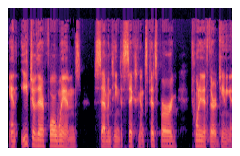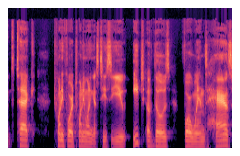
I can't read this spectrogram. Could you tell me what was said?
and each of their four wins 17 to 6 against Pittsburgh, 20 to 13 against Tech, 24 to 21 against TCU. Each of those four wins has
